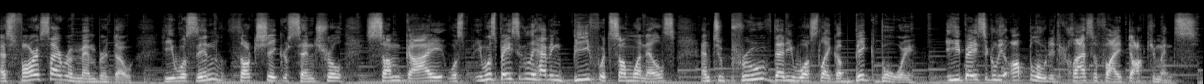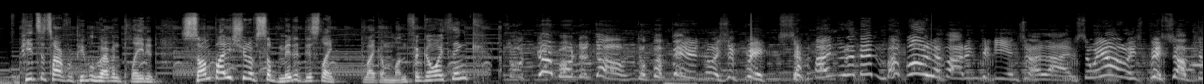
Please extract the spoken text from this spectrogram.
As far as I remember though, he was in Thug Shaker Central. Some guy was he was basically having beef with someone else, and to prove that he was like a big boy, he basically uploaded classified documents. Pizza Tower for people who haven't played it. Somebody should have submitted this like like a month ago, I think. So come on down to Pepino's Pizza. And remember, all of our ingredients are alive, so we always piss off the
